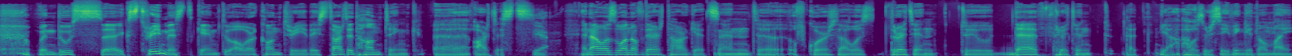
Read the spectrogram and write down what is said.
when those uh, extremists came to our country, they started hunting uh, artists. Yeah. And I was one of their targets. And uh, of course, I was threatened to death. Threatened that yeah, I was receiving it on my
